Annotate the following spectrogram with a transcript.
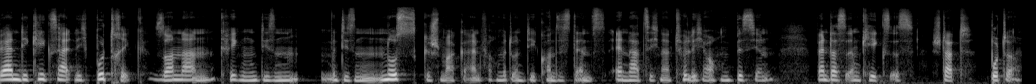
werden die Kekse halt nicht butterig, sondern kriegen diesen, diesen Nussgeschmack einfach mit und die Konsistenz ändert sich natürlich auch ein bisschen, wenn das im Keks ist, statt Butter.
